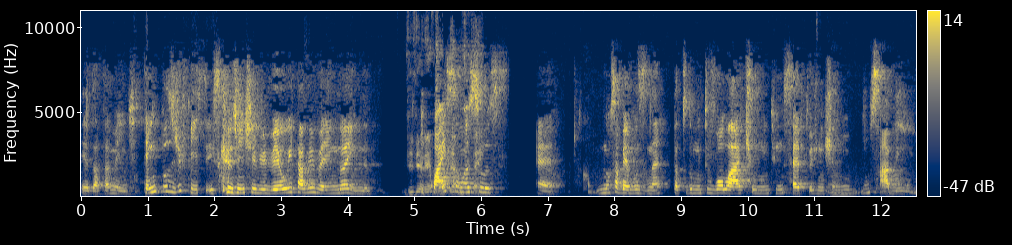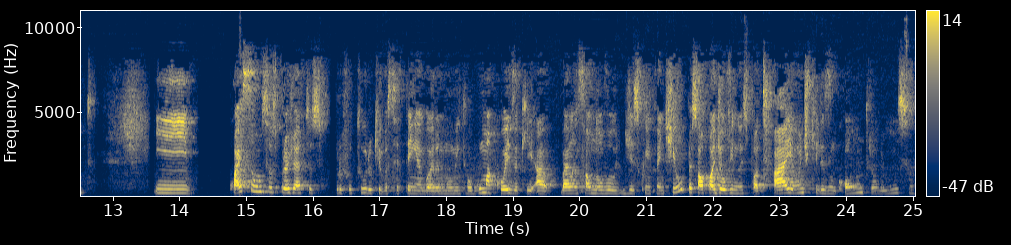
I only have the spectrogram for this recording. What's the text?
exatamente. Tempos difíceis que a gente viveu e está vivendo ainda. Viveremos Quais são as suas. É, não sabemos, né? Tá tudo muito volátil, muito incerto, a gente hum. não, não sabe muito. E quais são os seus projetos para o futuro que você tem agora no momento? Alguma coisa que ah, vai lançar um novo disco infantil? O pessoal pode ouvir no Spotify? Onde que eles encontram isso?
